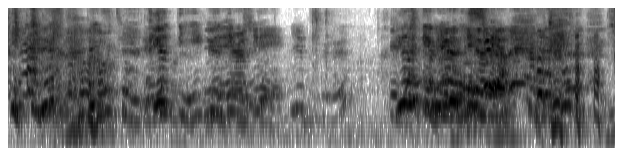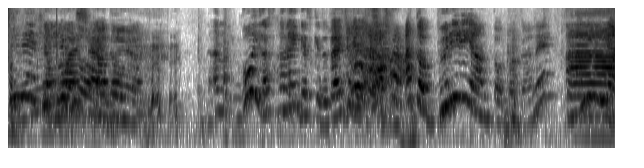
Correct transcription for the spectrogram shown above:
ビューティービューティービューティー？ビューティービューティー綺麗って思わしちゃうとあの語彙が少ないんですけど大丈夫です。かあとブリリアントとかね。あ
